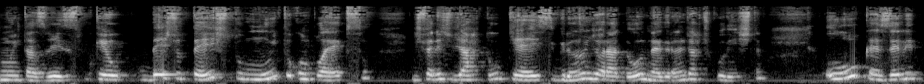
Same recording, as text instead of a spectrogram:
muitas vezes, porque eu deixo o texto muito complexo, diferente de Arthur, que é esse grande orador, né, grande articulista. Lucas, ele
